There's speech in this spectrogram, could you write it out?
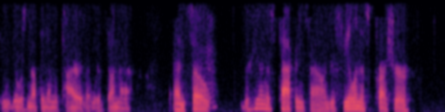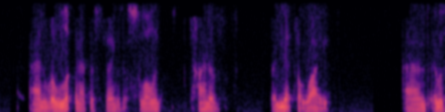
it, there was nothing on the tires that would have done that. And so Mhm. you're hearing this tapping sound. You're feeling this pressure, and we're looking at this thing as it slowly kind of emits a light. And it was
